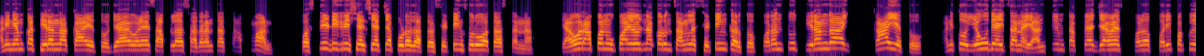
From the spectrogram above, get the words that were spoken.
आणि नेमका तिरंगा काय येतो ज्या वेळेस आपलं साधारणतः तापमान पस्तीस डिग्री सेल्सिअसच्या पुढं जातं सेटिंग सुरू होत असताना त्यावर आपण उपाययोजना करून चांगलं सेटिंग करतो परंतु तिरंगा काय येतो आणि तो येऊ द्यायचा नाही. अंतिम टप्प्यात ज्यावेळेस फळं परिपक्व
